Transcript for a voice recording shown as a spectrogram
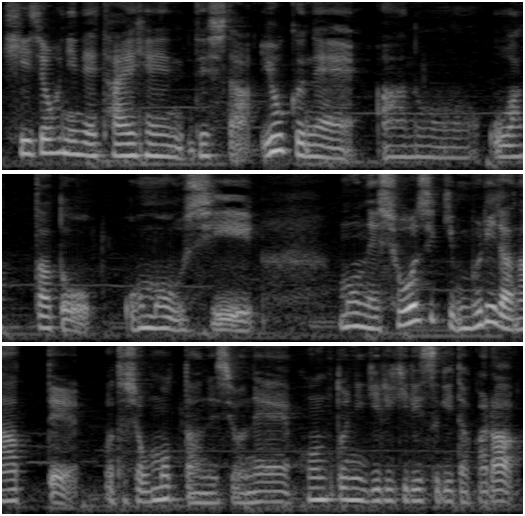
非常にね、大変でした。よくね、あの、終わったと思うし、もうね、正直無理だなって私は思ったんですよね。本当にギリギリすぎたから。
